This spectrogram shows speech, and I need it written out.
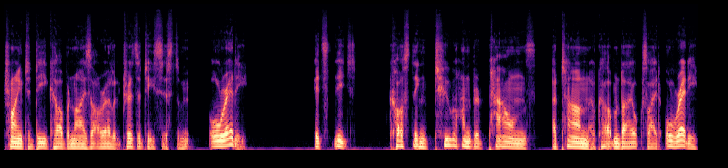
trying to decarbonize our electricity system already. It's it's costing two hundred pounds a ton of carbon dioxide already,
